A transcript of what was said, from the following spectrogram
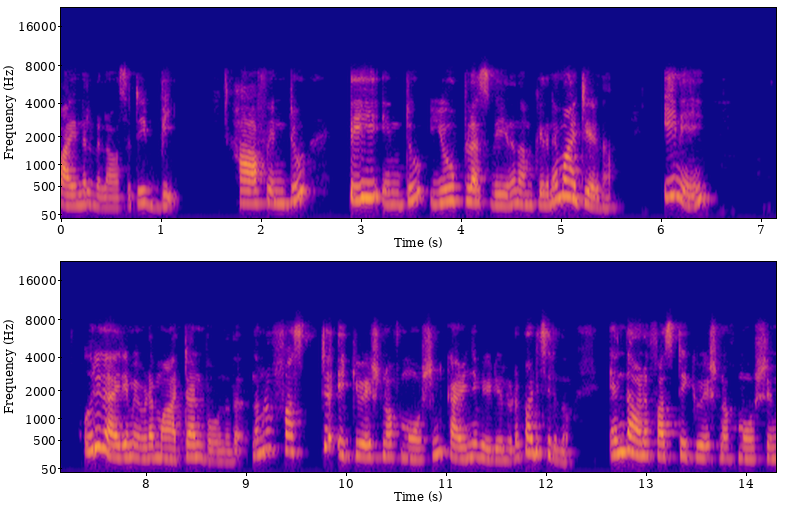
final velocity B half into T into U plus B എന്ന് നമുക്ക് ഇതിനെ മാറ്റി എഴുതാം. ഇനി ഒരു കാര്യം ഇവിടെ മാറ്റാൻ പോകുന്നത്. നമ്മൾ ഫസ്റ്റ് ഇക്വേഷൻ ഓഫ് മോഷൻ കഴിഞ്ഞ വീഡിയോയിലൂടെ പഠിച്ചിരുന്നു. എന്താണ് first equation of motion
